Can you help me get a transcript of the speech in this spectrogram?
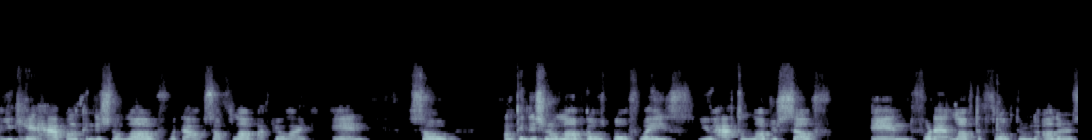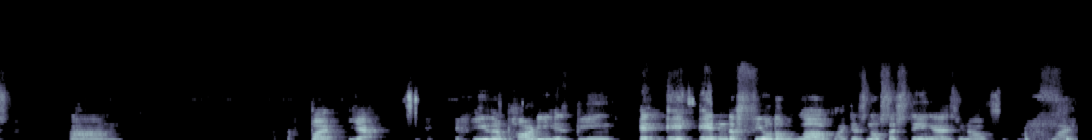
you can't have unconditional love without self-love i feel like. And so unconditional love goes both ways. You have to love yourself and for that love to flow through to others. Um but yeah, if either party is being in, in, in the field of love, like there's no such thing as you know, like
